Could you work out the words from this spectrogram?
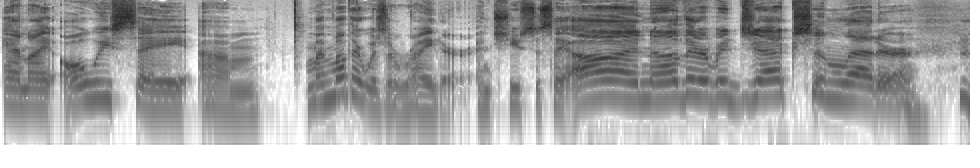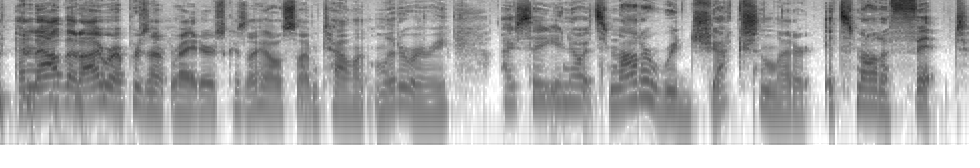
And I always say, um, my mother was a writer, and she used to say, "Ah, another rejection letter." and now that I represent writers, because I also am talent and literary, I say, you know, it's not a rejection letter; it's not a fit.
